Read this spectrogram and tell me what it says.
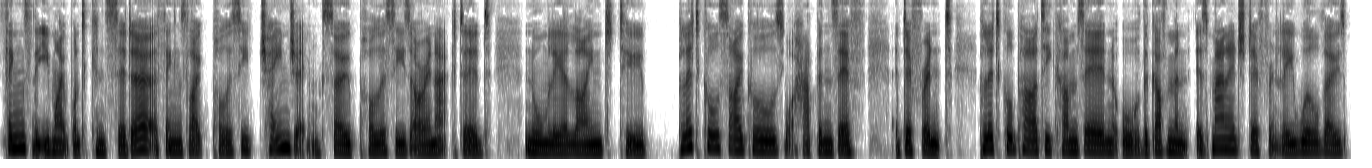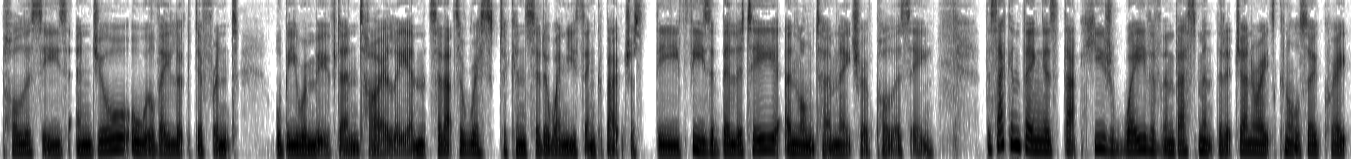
Things that you might want to consider are things like policy changing. So, policies are enacted normally aligned to political cycles. What happens if a different political party comes in or the government is managed differently? Will those policies endure or will they look different or be removed entirely? And so that's a risk to consider when you think about just the feasibility and long term nature of policy. The second thing is that huge wave of investment that it generates can also create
